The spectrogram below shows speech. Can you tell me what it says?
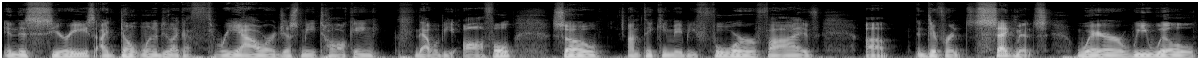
in this series. I don't want to do like a three hour just me talking. That would be awful. So I'm thinking maybe four or five uh, different segments where we will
